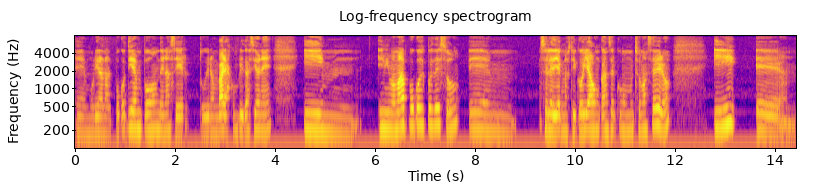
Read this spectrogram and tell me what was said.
eh, murieron al poco tiempo de nacer, tuvieron varias complicaciones y, mm, y mi mamá poco después de eso em, se le diagnosticó ya un cáncer como mucho más severo y em,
